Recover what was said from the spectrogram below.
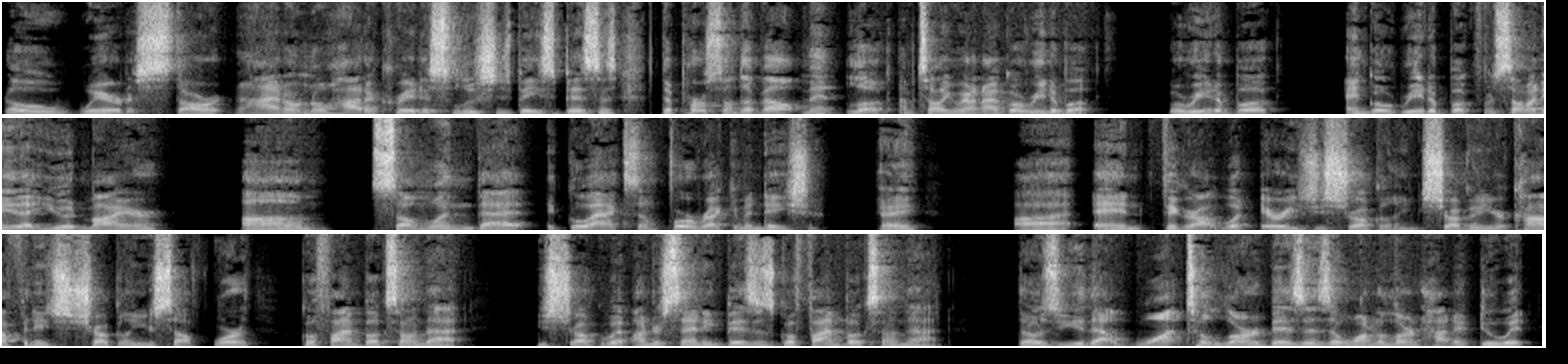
know where to start and I don't know how to create a solutions based business, the personal development, look, I'm telling you right now, go read a book. Go read a book and go read a book from somebody that you admire. Um, someone that go ask them for a recommendation. Okay uh, and figure out what areas you're struggling. You're struggling your confidence, struggling your self worth. Go find books on that. You struggle with understanding business. Go find books on that. Those of you that want to learn business and want to learn how to do it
